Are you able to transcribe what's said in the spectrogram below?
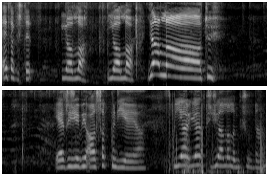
Evet arkadaşlar. Yallah. Yallah. Yallah. Tüh. Yaratıcıyı bir alsak mı diye ya. Bir yer, yaratıcıyı alalım şuradan.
